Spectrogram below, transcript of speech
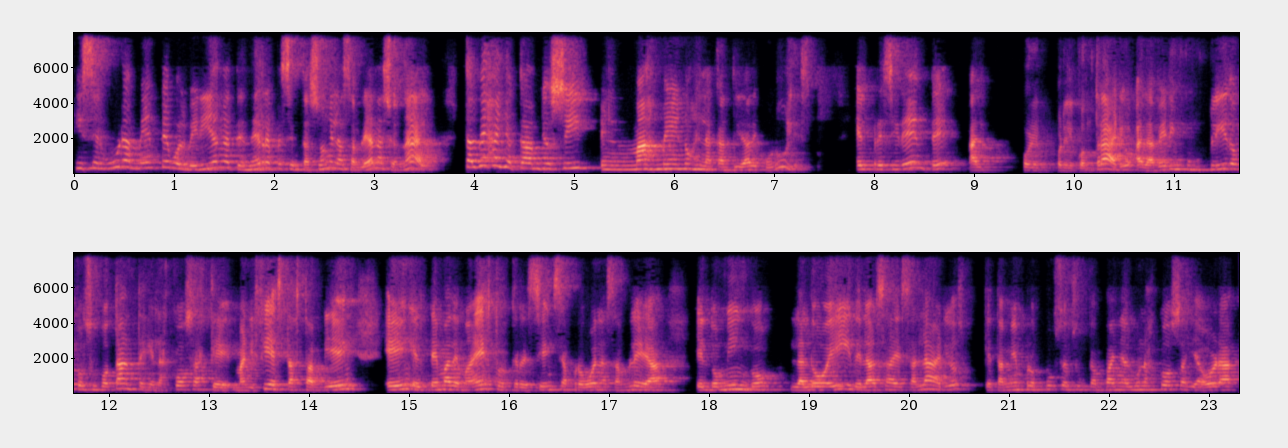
y seguramente volverían a tener representación en la Asamblea Nacional. Tal vez haya cambios, sí, en más o menos en la cantidad de curules. El presidente, al por el, contrario, al haber incumplido con sus votantes en las cosas que manifiestas, también en el tema de maestros que recién se aprobó en la Asamblea, el domingo la LOEI del alza de salarios, que también propuso en su campaña algunas cosas y ahora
